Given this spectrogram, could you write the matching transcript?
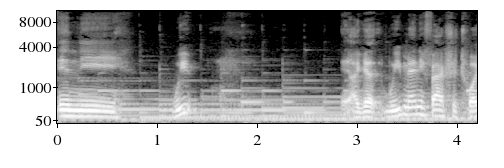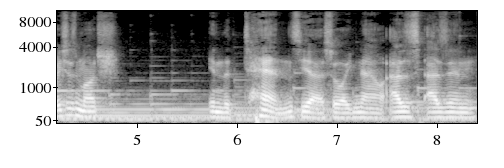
in the we I get we manufacture twice as much in the tens, yeah, so like now as as in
